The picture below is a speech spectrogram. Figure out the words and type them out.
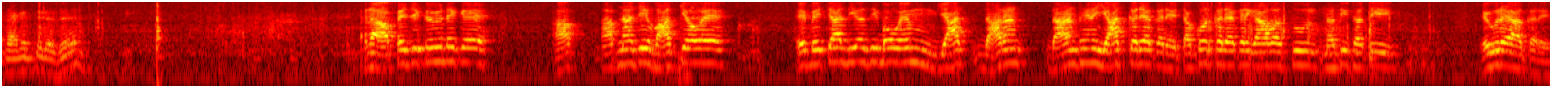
જાગૃતિ રહેશે અને આપે જે કહ્યું ને કે આપ, આપના જે વાક્ય હોય એ બે ચાર દિવસથી બહુ એમ યાદ, ધારણ ધારણ થઈને યાદ કર્યા કરે, ટકોર કર્યા કરે કે આ વસ્તુ નથી થતી, એવું રહ્યા કરે.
